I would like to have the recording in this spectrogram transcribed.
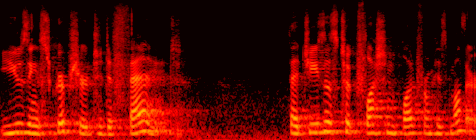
using Scripture to defend that Jesus took flesh and blood from his mother.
